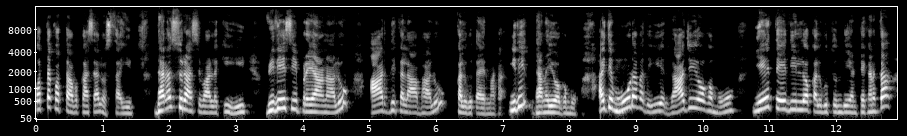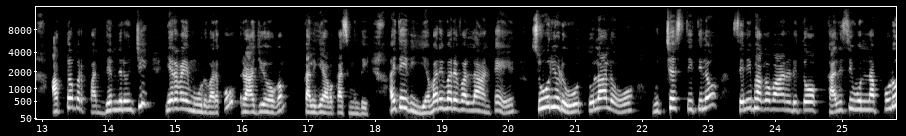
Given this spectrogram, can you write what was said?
కొత్త కొత్త అవకాశాలు వస్తాయి. ధనస్సు రాశి వాళ్ళకి విదేశీ ప్రయాణాలు ఆర్థిక లాభాలు కలుగుతాయి అన్నమాట ఇది ధనయోగము. అయితే మూడవది రాజయోగము ఏ తేదీల్లో కలుగుతుంది అంటే కనుక అక్టోబర్ పద్దెనిమిది నుంచి ఇరవై మూడు వరకు రాజయోగం కలిగే అవకాశం ఉంది. అయితే ఇది ఎవరెవరి వల్ల అంటే సూర్యుడు తులాలో ఉచ్చ స్థితిలో శని భగవానుడితో కలిసి ఉన్నప్పుడు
